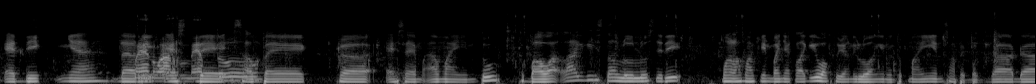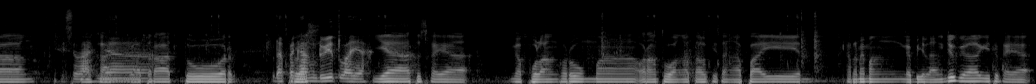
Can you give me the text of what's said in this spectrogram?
ediknya dari SD tuh. sampai ke SMA main tuh kebawa lagi setelah lulus. Jadi malah makin banyak lagi waktu yang diluangin untuk main sampai begadang, makan nggak teratur. udah pegang terus- duit lah ya. Iya, terus kayak nggak pulang ke rumah, orang tua nggak tahu kita ngapain, karena memang nggak bilang juga gitu kayak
